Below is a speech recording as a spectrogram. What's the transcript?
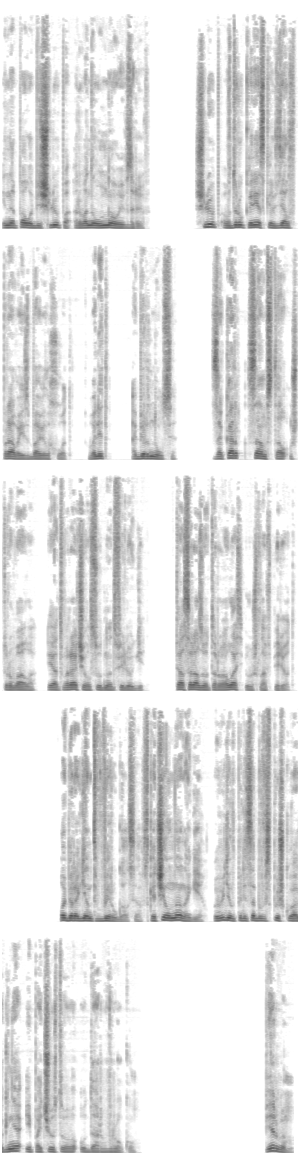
и на палубе шлюпа рванул новый взрыв. Шлюп вдруг резко взял вправо и сбавил ход. Валет обернулся. Закар сам встал у штурвала и отворачивал судно от филюги. Та сразу оторвалась и ушла вперед. Обер-агент выругался, вскочил на ноги, увидел перед собой вспышку огня и почувствовал удар в руку. Первым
